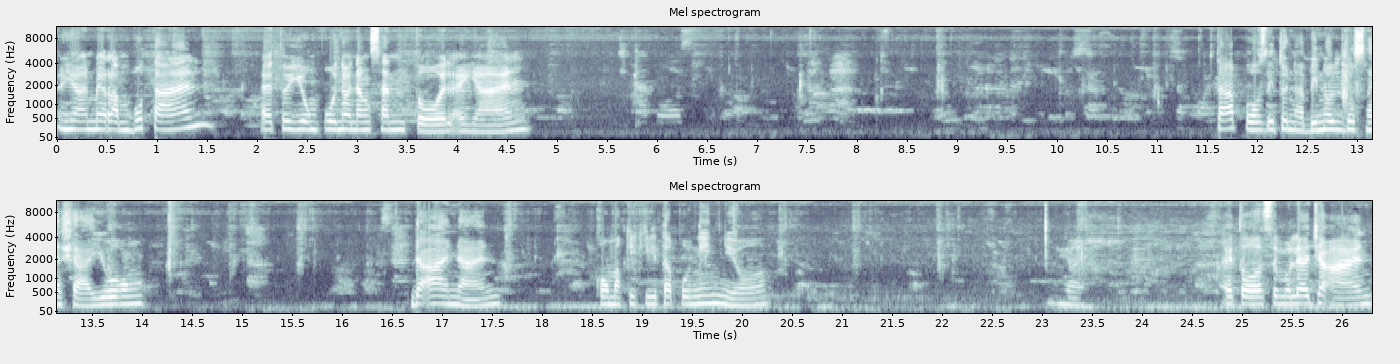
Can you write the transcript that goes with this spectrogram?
ayan, may rambutan. Ito yung puno ng santol. Ayan. Tapos, langka. Dito na nakatalim dito sa sa corner. Tapos, ito na, binuldos na siya yung daanan. Kung makikita po ninyo, ayan. Ito, simula dyan,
